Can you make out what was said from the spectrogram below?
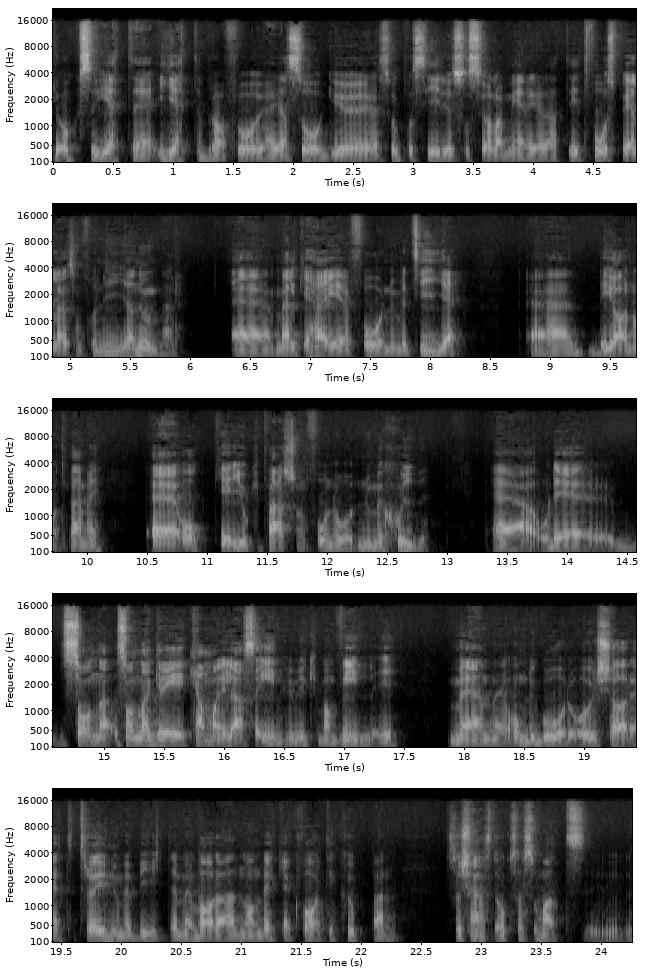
Är också jätte, jättebra fråga. Jag såg, ju, jag såg på Sirius sociala medier att det är två spelare som får nya nummer. Eh, Melke Heier får nummer 10. Eh, det gör något med mig. Eh, och Jocke Persson får nog nummer 7. Eh, och det, såna, såna grejer kan man ju läsa in hur mycket man vill i. Men eh, om du går och kör ett tröjnummerbyte med bara någon vecka kvar till kuppen så känns det också som att eh,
